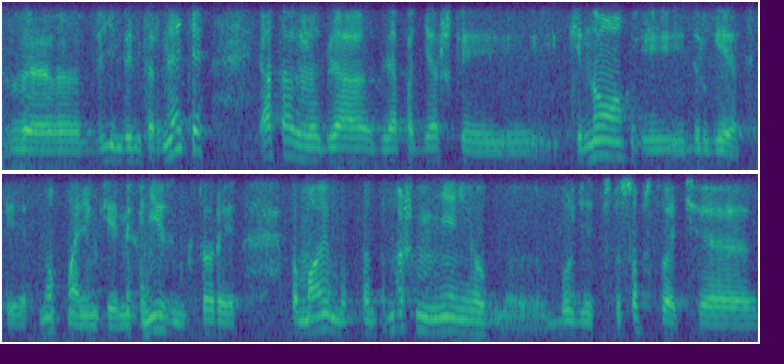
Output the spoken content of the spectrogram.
в, в интернете, а также для, для поддержки кино и другие такие ну, маленькие механизмы, которые, по-моему, по нашему мнению, будет способствовать э,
